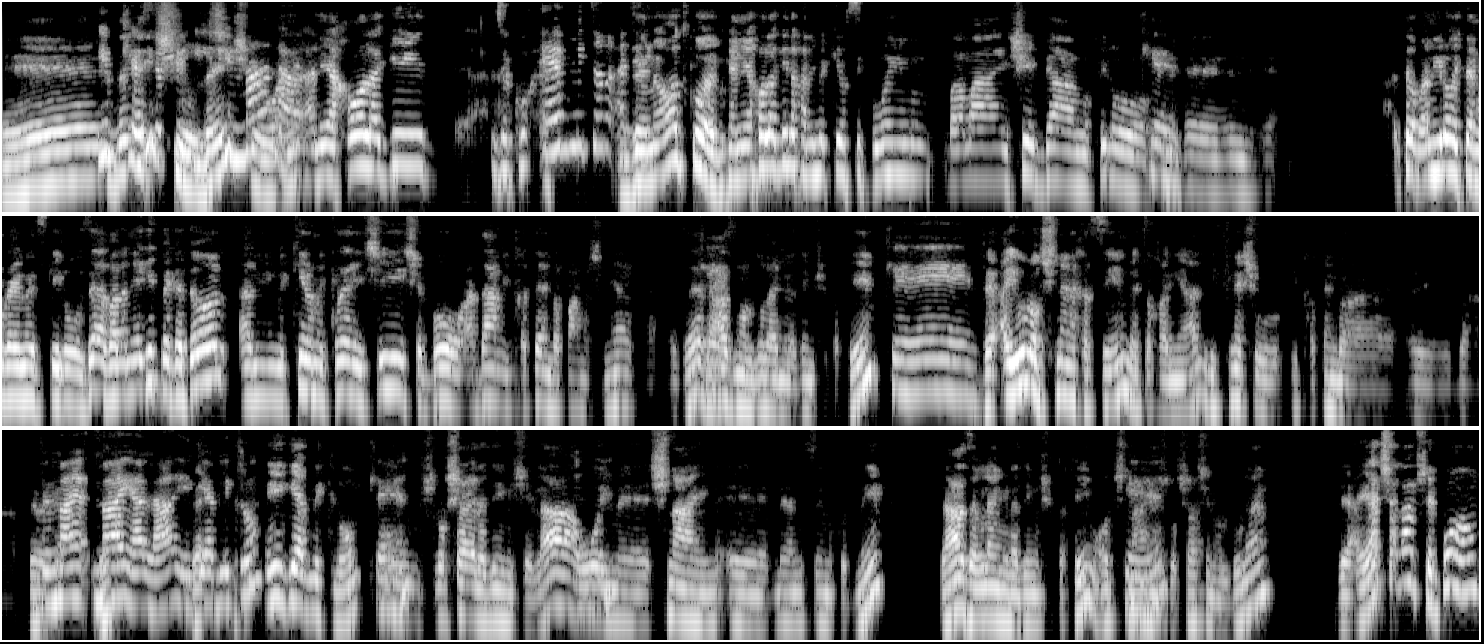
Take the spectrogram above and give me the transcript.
אה, עם זה כסף אישיו, זה אישיו. אני יכול להגיד, זה כואב מצד... זה אני- מאוד כואב, כי אני יכול להגיד לך, אני מכיר סיפורים ברמה האישית גם, אפילו... כן. אה, אה, טוב, אני לא אתן רמז כאילו זה, אבל אני אגיד בגדול, אני מכיר מקרה אישי שבו אדם התחתן בפעם השנייה, זה, כן. ואז נולדו להם ילדים משותפים, כן. והיו לו שני נכסים לצורך העניין, לפני שהוא התחתן ב- אה, בפרק ומה היה לה? היא הגיעה בלי כלום? היא הגיעה בלי כלום, כן. עם שלושה ילדים משלה, הוא עם שניים מהנישואים הקודמים, ואז היו להם ילדים משותפים, עוד שניים, כן. שלושה שנולדו להם, והיה שלב שבו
